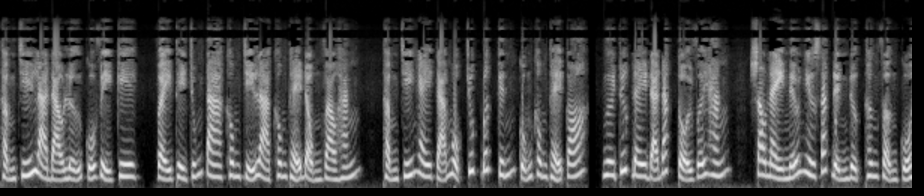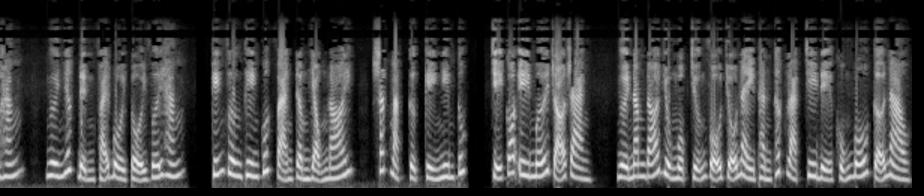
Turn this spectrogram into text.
thậm chí là đạo lữ của vị kia, vậy thì chúng ta không chỉ là không thể động vào hắn, thậm chí ngay cả một chút bất kính cũng không thể có, ngươi trước đây đã đắc tội với hắn, sau này nếu như xác định được thân phận của hắn, ngươi nhất định phải bồi tội với hắn. Kiến vương thiên quốc vạn trầm giọng nói, sắc mặt cực kỳ nghiêm túc, chỉ có y mới rõ ràng, người năm đó dùng một chưởng vỗ chỗ này thành thất lạc chi địa khủng bố cỡ nào,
